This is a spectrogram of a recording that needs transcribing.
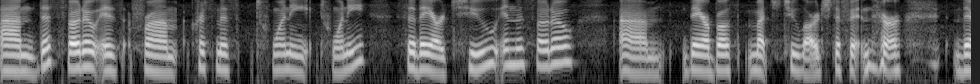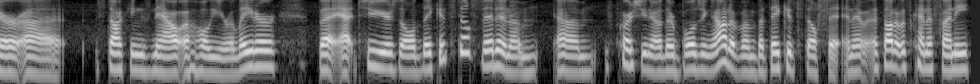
Um, this photo is from christmas 2020 so they are two in this photo um, they are both much too large to fit in their their uh, stockings now a whole year later but at two years old they could still fit in them um, of course you know they're bulging out of them but they could still fit and I, I thought it was kind of funny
